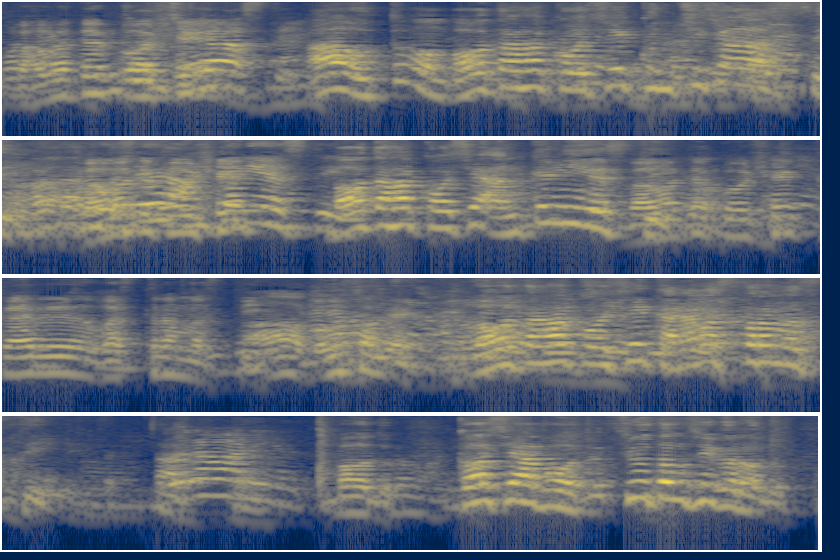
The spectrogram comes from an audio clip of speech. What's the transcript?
भवते कोशे हा उत्तमं। भवतः कोशे कुञ्चिका अस्ति। भवते कोशे अस्ति। भवतः कोशे अङ्कनी अस्ति। भवते कोशे कर वस्त्रम् अस्ति। हा, बहु सम्यक्। भवतः कोशे करवस्त्रम् अस्ति। भवतु। कोशे अभवत्। स्यूतं स्वीकरोतु।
